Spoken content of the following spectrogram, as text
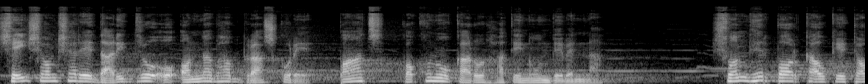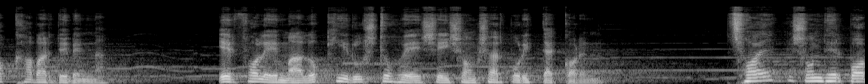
সেই সংসারে দারিদ্র্য ও অন্নাভাব গ্রাস করে পাঁচ কখনো কারোর হাতে নুন দেবেন না। সন্ধ্যের পর কাউকে টক খাবার দেবেন না। এর ফলে মা লক্ষ্মী রুষ্ট হয়ে সেই সংসার পরিত্যাগ করেন। ছয় সন্ধ্যের পর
